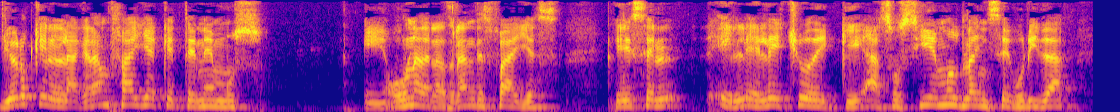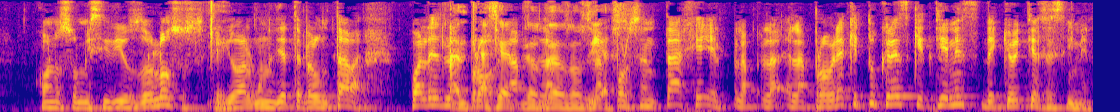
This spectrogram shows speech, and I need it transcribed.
Yo creo que la gran falla que tenemos, eh, o una de las grandes fallas, es el, el, hecho de que asociemos la inseguridad con los homicidios dolosos. Yo algún día te preguntaba, ¿cuál es la, porcentaje, la, la, probabilidad que tú crees que tienes de que hoy te asesinen?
